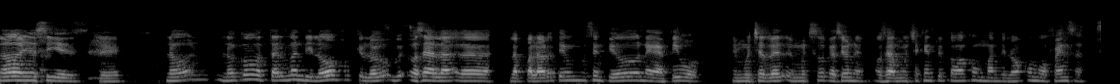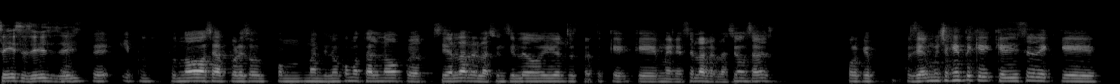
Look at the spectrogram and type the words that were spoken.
No, yo sí, este, no, no como tal mandilón, porque luego, o sea, la, la, la palabra tiene un sentido negativo en muchas veces, en muchas ocasiones, o sea, mucha gente toma como mandilón como ofensa, Sí, sí, sí, sí. sí. este, y pues, pues no, o sea, por eso, como mandilón como tal no, pero sí a la relación sí le doy el respeto que, que merece la relación, ¿sabes? Porque, pues sí hay mucha gente que, que dice de que,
